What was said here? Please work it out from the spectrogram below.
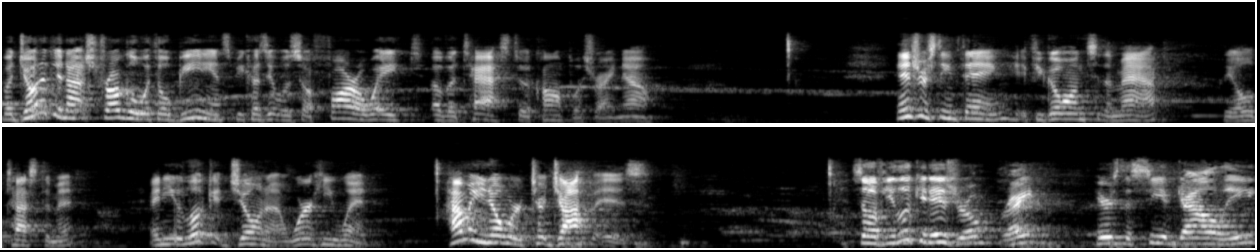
but Jonah did not struggle with obedience because it was a far away of a task to accomplish right now. Interesting thing, if you go onto the map, the Old Testament, and you look at Jonah, where he went. How many know where Joppa is? So if you look at Israel, right? Here's the Sea of Galilee.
